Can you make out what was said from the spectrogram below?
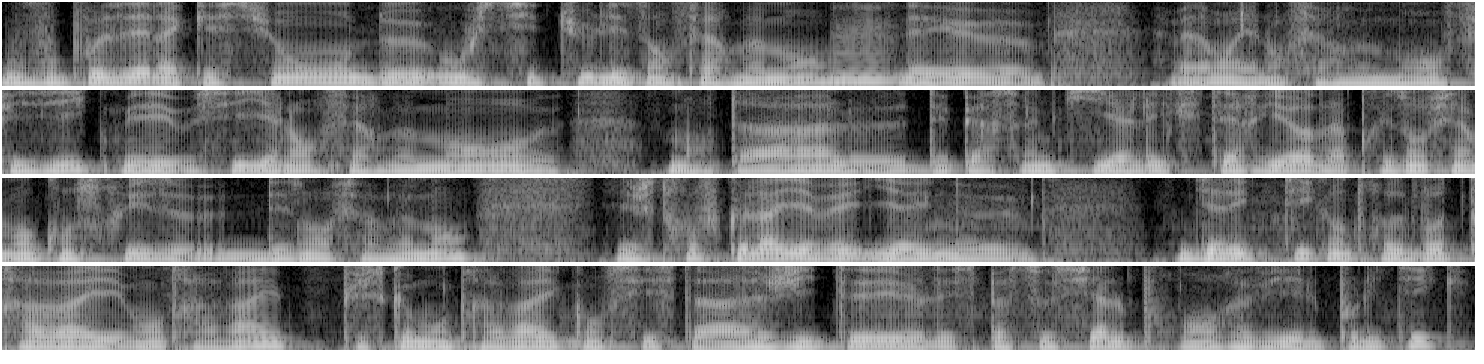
où vous posez la question de où se situent les enfermements. Mm. Et, évidemment, il y a l'enfermement physique, mais aussi il y a l'enfermement mental des personnes qui, à l'extérieur de la prison, finalement construisent des enfermements. Et je trouve que là, il y, avait, il y a une dialectique entre votre travail et mon travail, puisque mon travail consiste à agiter l'espace social pour en réveiller le politique.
